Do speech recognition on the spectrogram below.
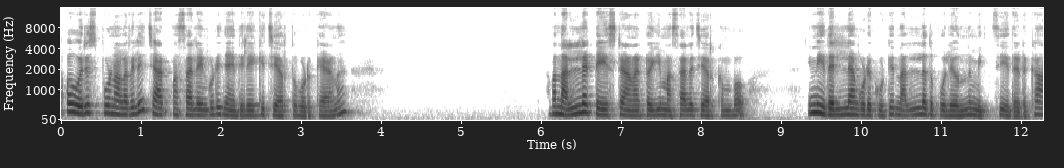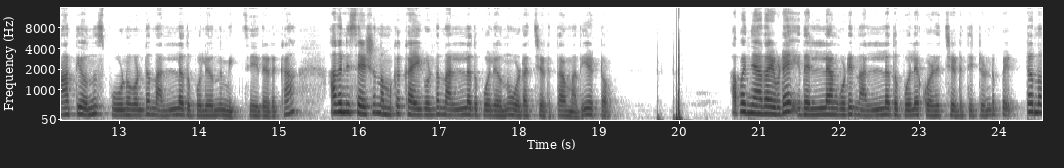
അപ്പോൾ ഒരു സ്പൂൺ അളവിൽ ചാട്ട് മസാലയും കൂടി ഞാൻ ഇതിലേക്ക് ചേർത്ത് കൊടുക്കുകയാണ്. അപ്പോൾ നല്ല ടേസ്റ്റാണ് കേട്ടോ ഈ മസാല ചേർക്കുമ്പോൾ. ഇനി ഇതെല്ലാം കൂടി കൂട്ടി നല്ലതുപോലെ ഒന്ന് മിക്സ് ചെയ്തെടുക്കുക ആദ്യം ഒന്ന് സ്പൂണ് കൊണ്ട് നല്ലതുപോലെ ഒന്ന് മിക്സ് ചെയ്തെടുക്കുക അതിന് ശേഷം നമുക്ക് കൈ കൊണ്ട് നല്ലതുപോലെ ഒന്ന് ഉടച്ചെടുത്താൽ മതി കേട്ടോ. അപ്പം ഞാൻ അതാ ഇവിടെ ഇതെല്ലാം കൂടി നല്ലതുപോലെ കുഴച്ചെടുത്തിട്ടുണ്ട്. പെട്ടെന്ന്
